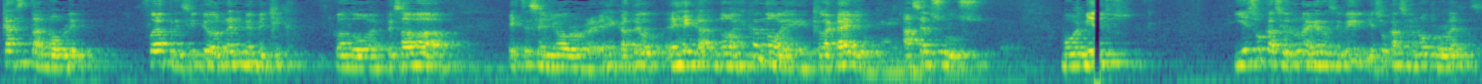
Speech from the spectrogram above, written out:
casta noble fue a principio del régimen mexica, cuando empezaba este señor Ejecateo, Ejeca, no, Ejeca no, eh, a hacer sus movimientos. Y eso ocasionó una guerra civil y eso ocasionó problemas.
